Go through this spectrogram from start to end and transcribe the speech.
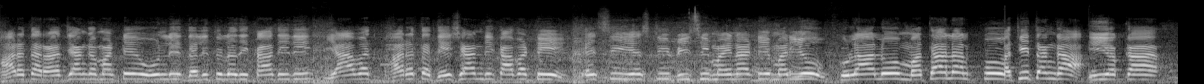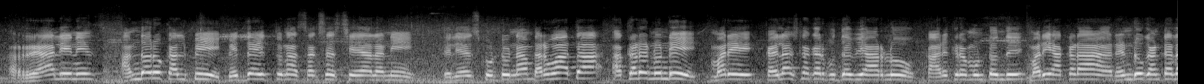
భారత రాజ్యాంగం అంటే ఓన్లీ దళితులది కాదు ఇది. యావత్ భారతదేశాన్ని కాబట్టి ఎస్సీ ఎస్టీ బీసీ మైనార్టీ మరియు కులాలు మతాలకు అతీతంగా ఈ యొక్క ర్యాలీని అందరూ కలిపి పెద్ద ఎత్తున సక్సెస్ చేయాలని తెలియజేసుకుంటున్నాం. తర్వాత అక్కడ నుండి మరి కైలాష్ నగర్ బుద్ధ విహార్లో కార్యక్రమం ఉంటుంది. మరి అక్కడ రెండు గంటల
